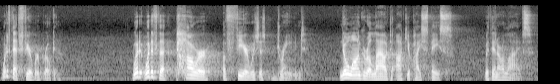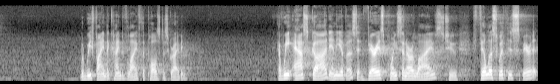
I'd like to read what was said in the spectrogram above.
What if that fear were broken? What, what if the power of fear was just drained? no longer allowed to occupy space within our lives. Would we find the kind of life that Paul's describing? Have we asked God, any of us, at various points in our lives to fill us with His Spirit,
